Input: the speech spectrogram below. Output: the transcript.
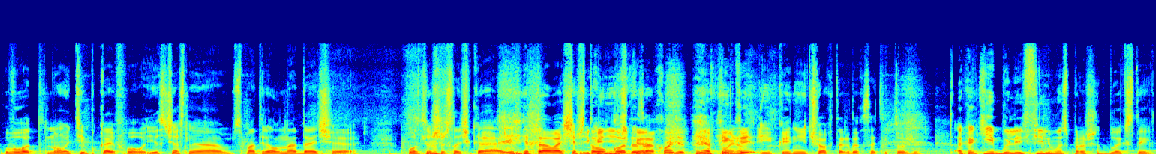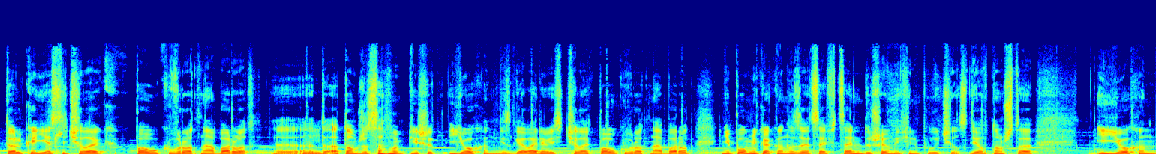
Вот, но типа кайфово. Если честно, я смотрел на даче после шашлычка, и это вообще что угодно заходит. Я понял. И коньячок тогда, кстати, тоже. А какие были фильмы, спрашивает Black Steak? Только если Человек-паук в рот наоборот. О, о том же самом пишет Йохан, не сговариваясь. Человек-паук в рот наоборот. Не помню, как он называется официально, душевный фильм получился. Дело в том, что и Йохан,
